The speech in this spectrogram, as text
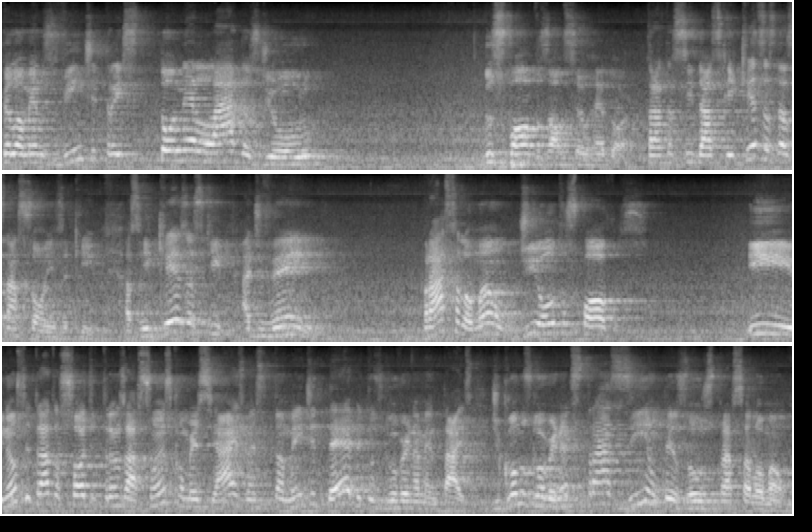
pelo menos 23 toneladas de ouro dos povos ao seu redor. Trata-se das riquezas das nações aqui, as riquezas que advêm para Salomão de outros povos. E não se trata só de transações comerciais, mas também de débitos governamentais, de como os governantes traziam tesouros para Salomão.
